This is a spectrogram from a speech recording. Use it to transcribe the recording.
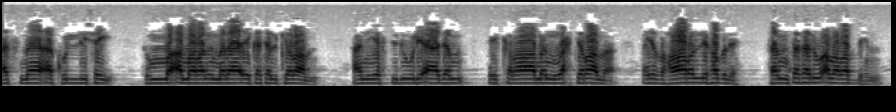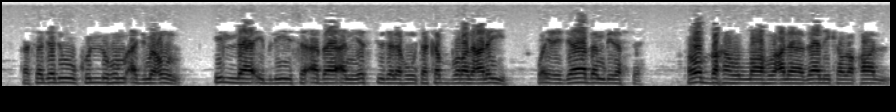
أسماء كل شيء ثم أمر الملائكة الكرام أن يسجدوا لآدم إكراما واحتراما وإظهارا لفضله فامتثلوا أمر ربهم فسجدوا كلهم أجمعون إلا إبليس أبى أن يسجد له تكبرا عليه وإعجابا بنفسه. فوبخه الله على ذلك وقال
